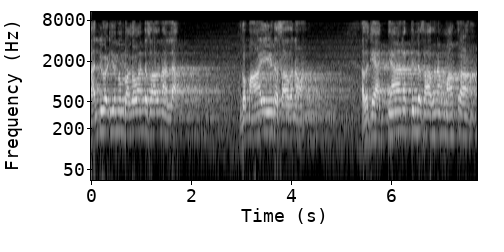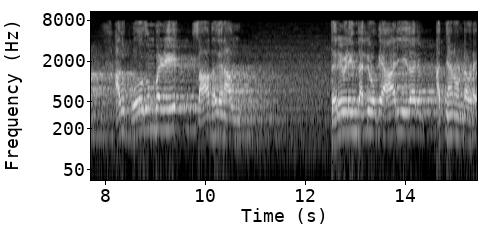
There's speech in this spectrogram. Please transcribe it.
തല്ലുവടിയൊന്നും ഭഗവാന്റെ സാധനമല്ല. ഇപ്പൊ മായയുടെ സാധനമാണ്. അതൊക്കെ അജ്ഞാനത്തിന്റെ സാധനം മാത്രമാണ്. അത് പോകുമ്പോഴേ സാധകനാവൂ. തെരുവിളിയും തല്ലുമൊക്കെ ആര് ചെയ്താലും അജ്ഞാനം ഉണ്ട് അവിടെ.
